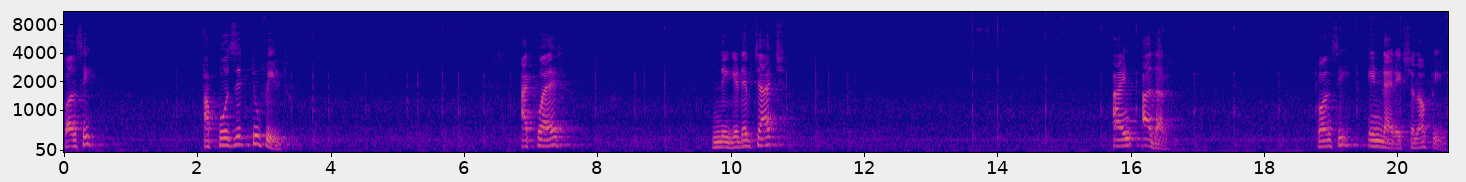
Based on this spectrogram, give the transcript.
कौन सी अपोजिट टू फील्ड acquire Negative charge and other कौन सी? In direction of field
